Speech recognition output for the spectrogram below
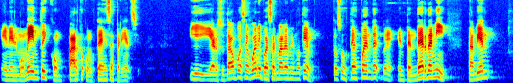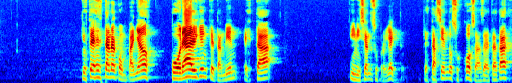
en el momento y comparto con ustedes esa experiencia. Y el resultado puede ser bueno y puede ser malo al mismo tiempo. Entonces ustedes pueden eh, entender de mí también que ustedes están acompañados por alguien que también está iniciando su proyecto, que está haciendo sus cosas, o sea,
